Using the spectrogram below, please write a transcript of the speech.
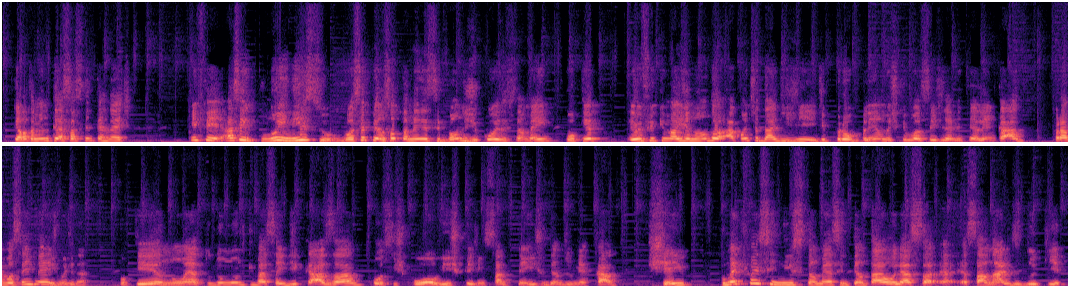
porque ela também não tem acesso à internet. Enfim, assim, no início, você pensou também nesse bando de coisas também, porque eu fico imaginando a quantidade de, de problemas que vocês devem ter elencado para vocês mesmos, né? Porque não é todo mundo que vai sair de casa, pô, se expor ao risco, que a gente sabe que tem risco dentro do mercado, cheio. Como é que foi esse início também, assim, tentar olhar essa, essa análise do que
